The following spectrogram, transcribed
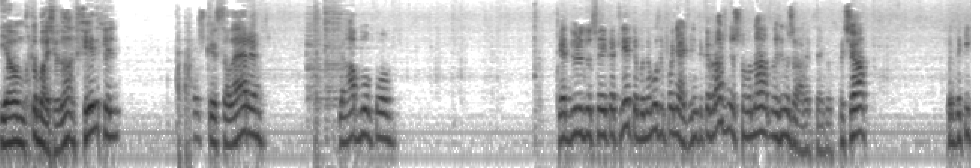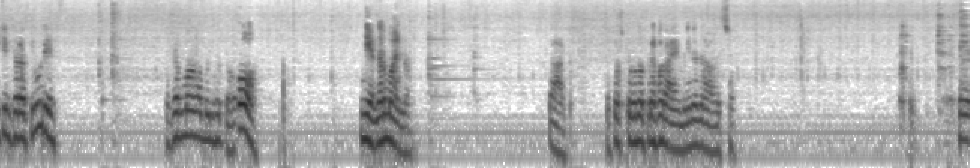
Я вам хто бачив, да? Фінхель, трошки селери, яблуко. Я дивлюсь до своєї котлети, бо не можу поняти. Мені таке враження, що вона не жариться. Хоча при такій температурі вже мала бути готова. О! Ні, нормально. Так. Це то, що воно пригорає, мені не подобається. Це,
